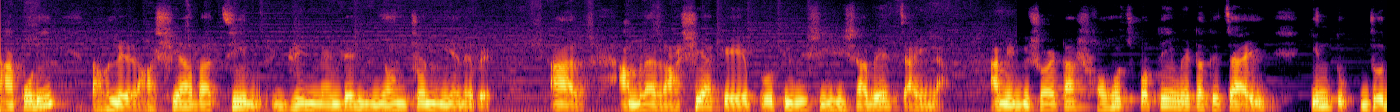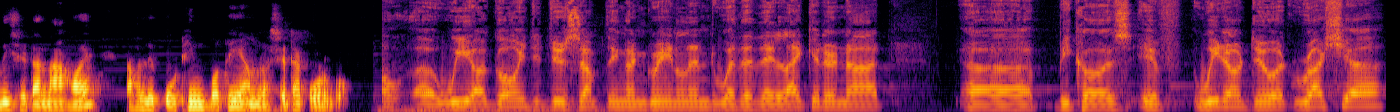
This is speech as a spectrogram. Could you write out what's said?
না করি তাহলে রাশিয়া বা চীন গ্রিনল্যান্ডের নিয়ন্ত্রণ নিয়ে নেবে। আর আমরা রাশিয়াকে প্রতিবেশী হিসাবে চাই না। আমি বিষয়টা সহজ পথেই মেটাতে চাই কিন্তু যদি সেটা না হয় তাহলে কঠিন পথেই আমরা সেটা করব। Uh, we are going to do something on Greenland, whether they like it or not, uh, because if we don't do it, Russia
